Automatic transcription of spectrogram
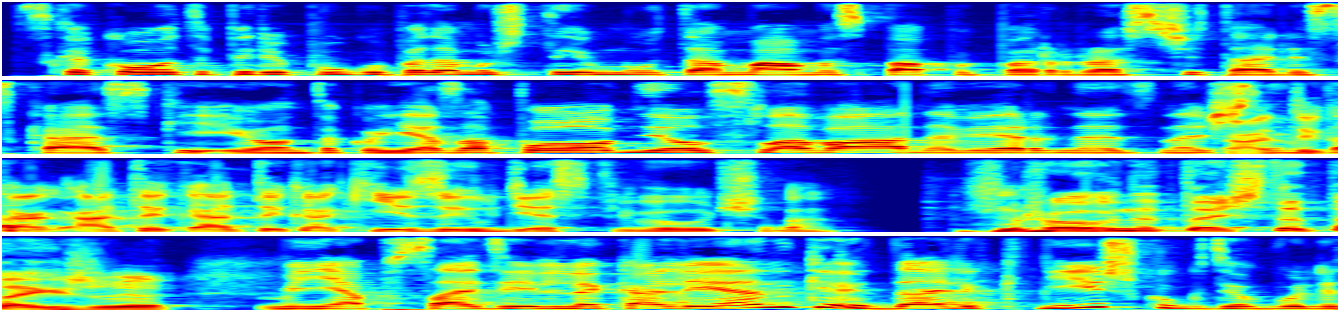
с какого-то перепугу, потому что ему там мама с папой пару раз читали сказки, и он такой, я запомнил слова, наверное, значит... А ты, как, а, ты, а ты как язык в детстве выучила? Ровно точно так же. Меня посадили на коленки, дали книжку, где были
